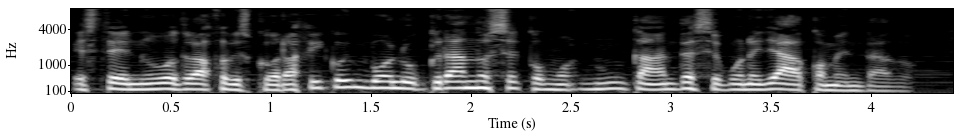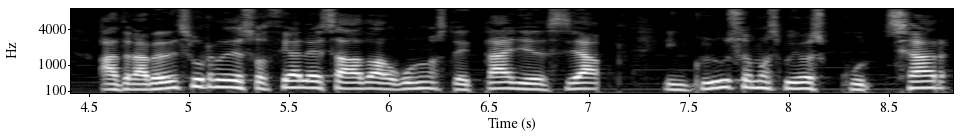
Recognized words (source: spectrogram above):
este nuevo trabajo discográfico involucrándose como nunca antes según ella ha comentado. A través de sus redes sociales ha dado algunos detalles ya, incluso hemos podido escuchar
